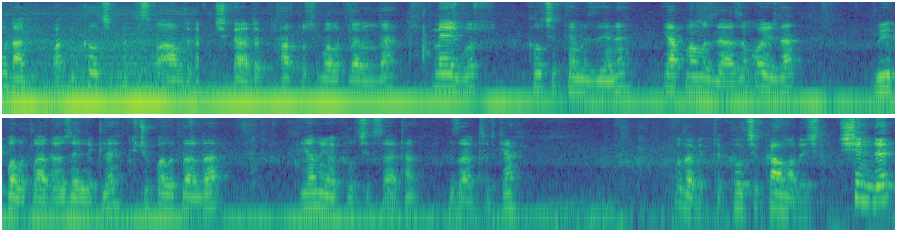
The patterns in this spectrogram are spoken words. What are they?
Buradan bakın kılçıklı kısmı aldık, çıkardık. Tatlı su balıklarında mecbur kılçık temizliğini yapmamız lazım. O yüzden büyük balıklarda özellikle, küçük balıklarda yanıyor kılçık zaten kızartırken. Bu da bitti. Kılçık kalmadığı için. Şimdi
